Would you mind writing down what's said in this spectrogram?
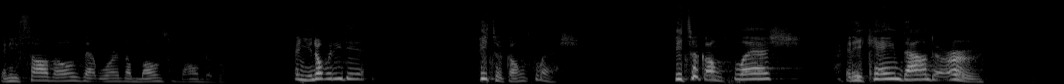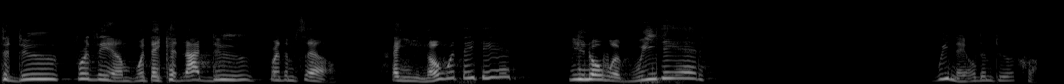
and he saw those that were the most vulnerable. And you know what he did? He took on flesh. He took on flesh and he came down to earth to do for them what they could not do for themselves. And you know what they did? You know what we did? We nailed him to a cross.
